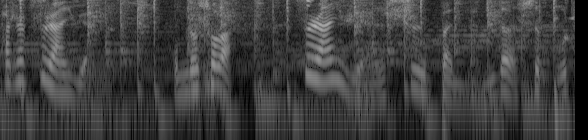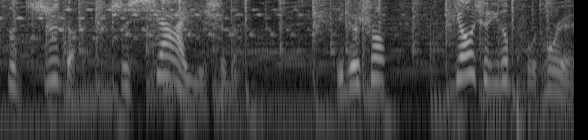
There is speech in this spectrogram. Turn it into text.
它是自然语言的。我们都说了，自然语言是本能的，是不自知的，是下意识的。也就是说，要求一个普通人，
